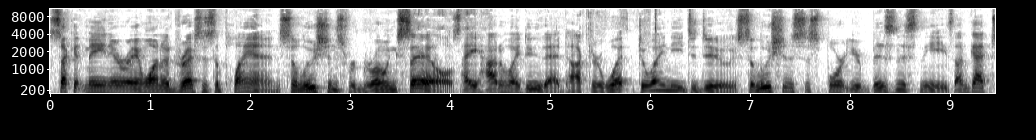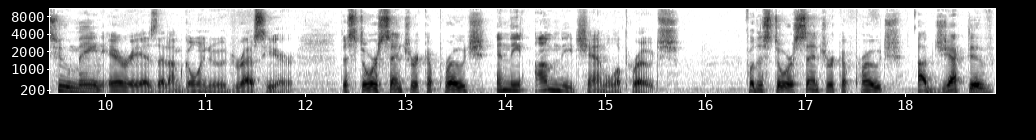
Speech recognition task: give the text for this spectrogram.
Second main area I want to address is the plan solutions for growing sales. Hey, how do I do that, doctor? What do I need to do? Solutions to support your business needs. I've got two main areas that I'm going to address here the store centric approach and the omni channel approach. For the store centric approach, objective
